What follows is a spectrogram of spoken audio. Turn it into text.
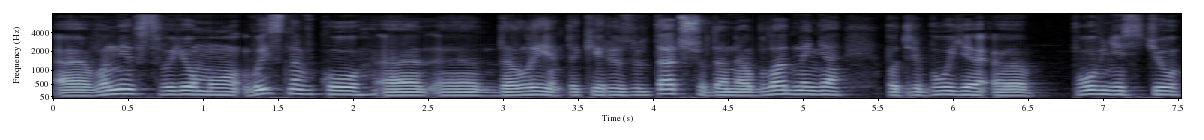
Е, Вони в своєму висновку е, е, дали такий результат, що дане обладнання потребує повністю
